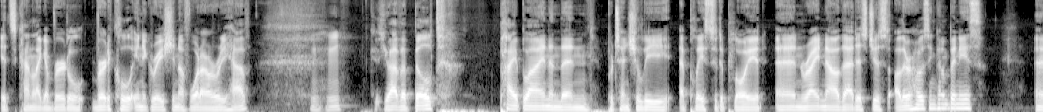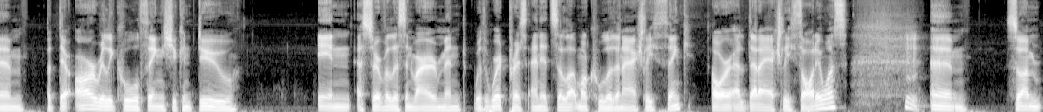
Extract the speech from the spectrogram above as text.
it's kind of like a vertical vertical integration of what I already have. Because you have a built pipeline and then potentially a place to deploy it. And right now, that is just other hosting companies. Um, but there are really cool things you can do in a serverless environment with WordPress, and it's a lot more cooler than I actually think, or uh, that I actually thought it was. Um, so I'm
